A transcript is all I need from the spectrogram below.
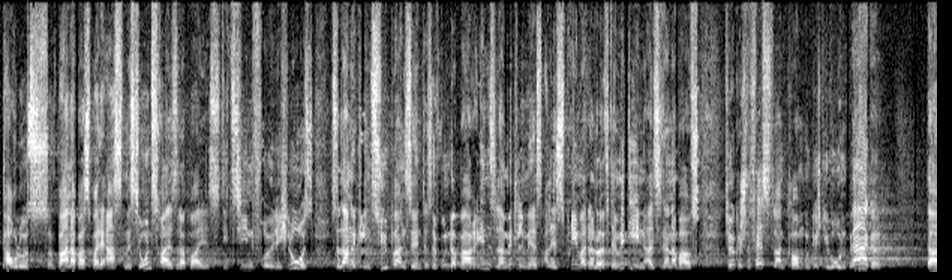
Paulus und Barnabas bei der ersten Missionsreise dabei ist. Die ziehen fröhlich los. Solange die in Zypern sind, das ist eine wunderbare Insel am Mittelmeer, ist alles prima, da läuft er mit ihnen. Als sie dann aber aufs türkische Festland kommen und durch die hohen Berge, da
